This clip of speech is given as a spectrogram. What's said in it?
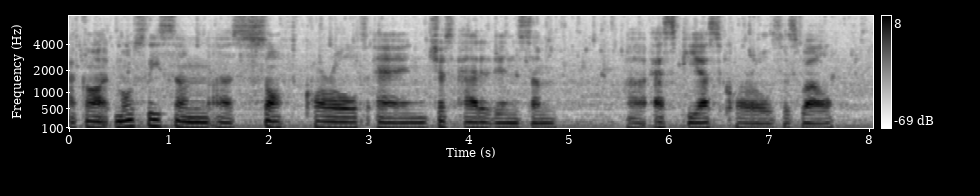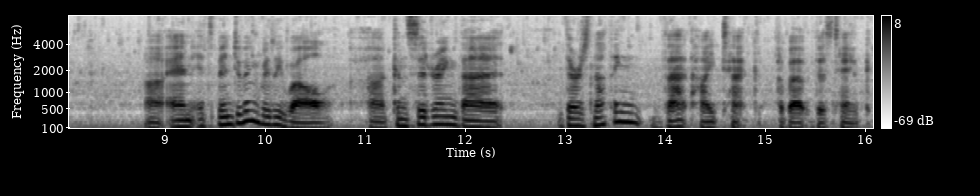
I've got mostly some uh, soft corals and just added in some SPS uh, corals as well. and it's been doing really well uh, considering that there's nothing that high tech about this tank.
